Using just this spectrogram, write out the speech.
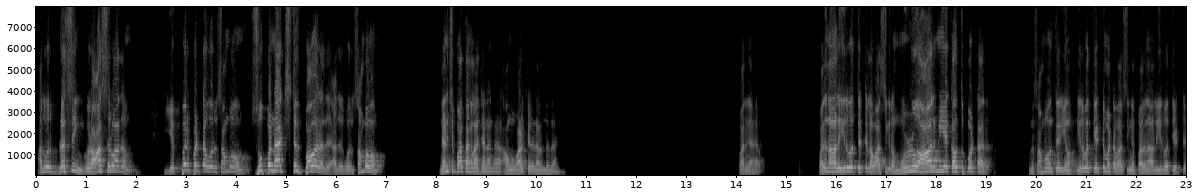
அது ஒரு பிளஸ்ஸிங் ஒரு ஆசீர்வாதம். எப்பேற்பட்ட ஒரு சம்பவம்? சூப்பர் நேச்சுரல் பவர் அது அது ஒரு சம்பவம். நினைச்சு பார்த்தாங்களா ஜனங்க? அவங்க வாழ்க்கையில நடந்தத? பாருங்க பதினாலு இருபத்தெட்டுல வாசிக்கிறோம் முழு ஆர்மியே கவுத்து போட்டார். இந்த சம்பவம் தெரியும். இருபத்தி எட்டு மட்டும் வாசிங்க பதினாலு இருபத்தி எட்டு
